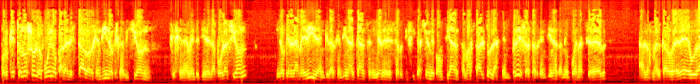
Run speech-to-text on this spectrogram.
porque esto no solo es bueno para el Estado argentino, que es la visión que generalmente tiene la población, sino que en la medida en que la Argentina alcance niveles de certificación de confianza más altos, las empresas argentinas también pueden acceder a los mercados de deuda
